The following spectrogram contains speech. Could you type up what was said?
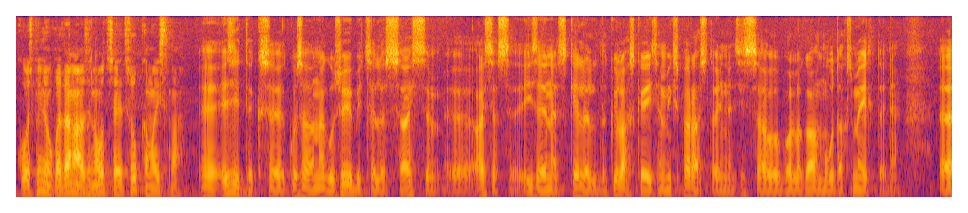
koos minuga täna sinna otse hukka mõistma? E, esiteks, kui sa nagu süübid sellesse asja, asjasse iseenesest, kellel ta külas käis ja mikspärast on ju, siis sa võib-olla ka muudaks meelt on ju. E,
